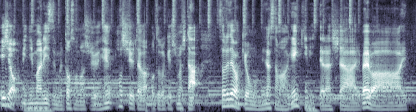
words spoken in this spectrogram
以上ミニマリズムとその周辺星歌がお届けしました。それでは今日も皆様元気にいってらっしゃい。バイバーイ。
